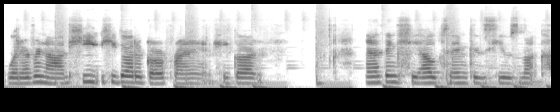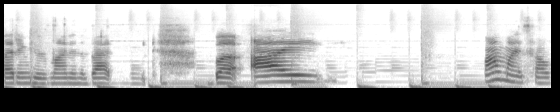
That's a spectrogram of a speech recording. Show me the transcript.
whatever not. He he got a girlfriend. He got, and I think she helped him because he was not cutting. his not in a bad mood. But I found myself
